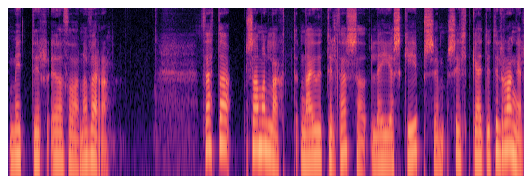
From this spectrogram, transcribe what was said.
meittir eða þaðan að verra. Þetta samanlagt næði til þess að leia skip sem silt gæti til Rangel.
